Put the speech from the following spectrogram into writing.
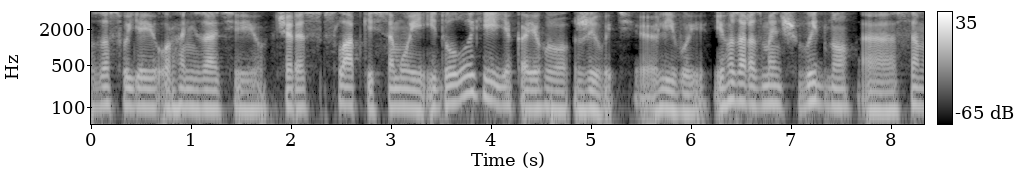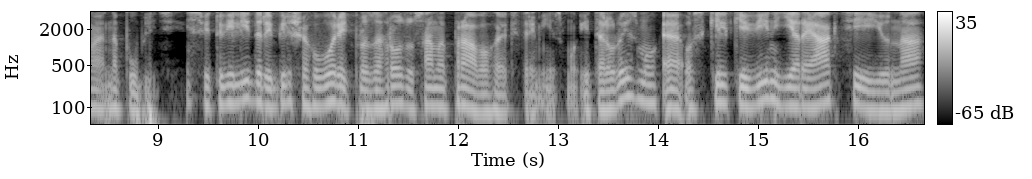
за своєю організацією через слабкість самої ідеології, яка його живить е, лівої. Його зараз менш видно е, саме на публіці. Світові лідери більше говорять про загрозу саме правого екстремізму і тероризму тероризму, е, оскільки він є реакцією на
